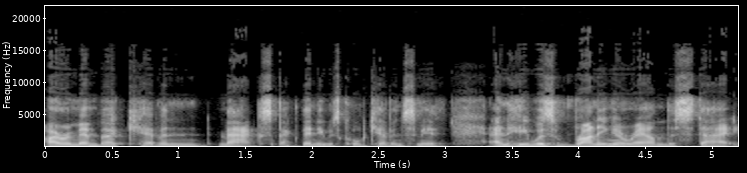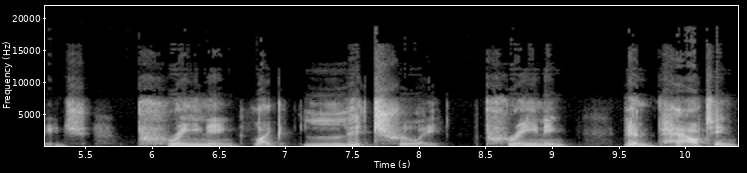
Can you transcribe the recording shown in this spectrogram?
I remember Kevin Max back then. He was called Kevin Smith, and he was running around the stage, preening, like literally preening and pouting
